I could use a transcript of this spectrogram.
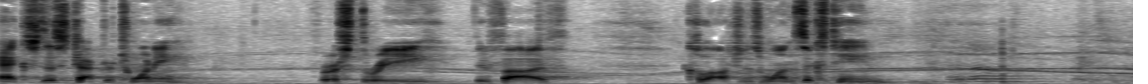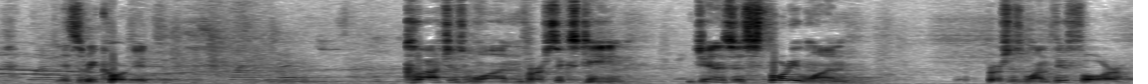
Exodus chapter 20, verse 3 through 5. Colossians 1.16. It's recorded. Colossians 1, verse 16. Genesis 41, verses 1 through 4.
